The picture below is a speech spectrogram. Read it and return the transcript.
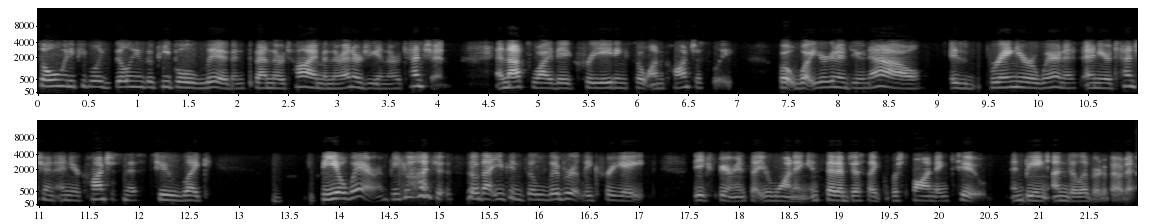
so many people like billions of people live and spend their time and their energy and their attention and that's why they're creating so unconsciously but what you're to do now is bring your awareness and your attention and your consciousness to like be aware and be conscious so that you can deliberately create the experience that you're wanting instead of just like responding to and being undeliberate about it.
